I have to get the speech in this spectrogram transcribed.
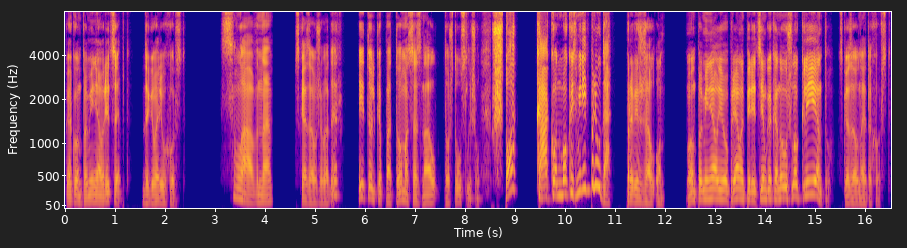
как он поменял рецепт», — договорил Хорст. «Славно», — сказал Живодер, и только потом осознал то, что услышал. «Что? Как он мог изменить блюдо?» — провизжал он. «Он поменял его прямо перед тем, как оно ушло к клиенту», — сказал на это Хорст.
